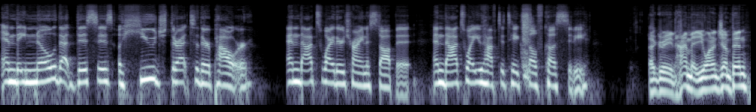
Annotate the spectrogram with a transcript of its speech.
and they know that this is a huge threat to their power. And that's why they're trying to stop it. And that's why you have to take self custody. Agreed. Jaime, you want to jump in?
